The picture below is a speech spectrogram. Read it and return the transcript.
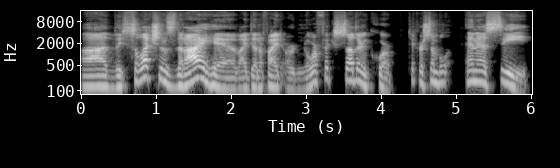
Uh, the selections that I have identified are Norfolk Southern Corp, ticker symbol NSC,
